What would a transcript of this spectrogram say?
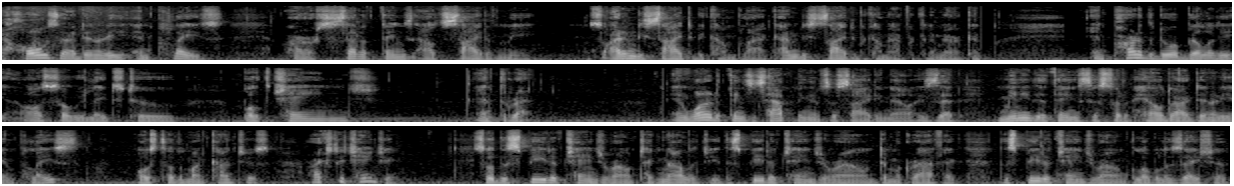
holds that identity in place are a set of things outside of me. So I didn't decide to become black. I didn't decide to become African American. And part of the durability also relates to both change and threat. And one of the things that's happening in society now is that many of the things that sort of held our identity in place, most of them unconscious, are actually changing. So the speed of change around technology, the speed of change around demographic, the speed of change around globalization,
